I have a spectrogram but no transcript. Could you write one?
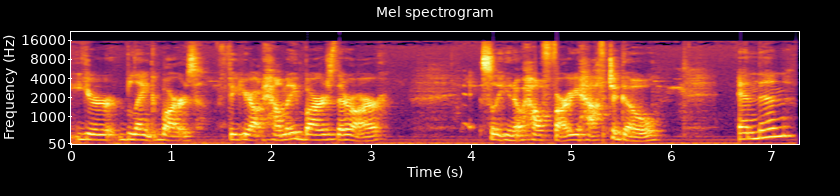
your blank bars. Figure out how many bars there are so you know how far you have to go. And then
